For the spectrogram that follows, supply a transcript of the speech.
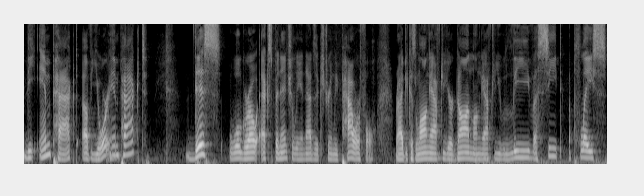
the impact of your impact. This will grow exponentially, and that is extremely powerful, right? Because long after you're gone, long after you leave a seat, a place,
